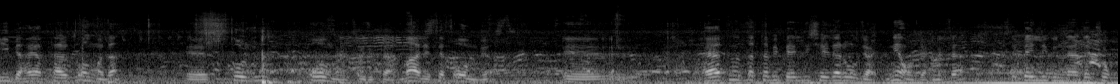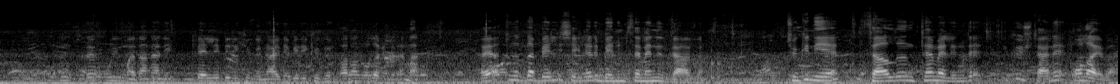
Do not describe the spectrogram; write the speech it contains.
iyi bir hayat tarzı olmadan e, sporcu olmuyor çocuklar. Maalesef olmuyor. E, hayatınızda tabii belli şeyler olacak. Ne olacak mesela? İşte belli günlerde çok uzun süre uyumadan hani belli bir iki gün, ayda bir iki gün falan olabilir ama hayatınızda belli şeyleri benimsemeniz lazım. Çünkü niye? Sağlığın temelinde iki üç tane olay var.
